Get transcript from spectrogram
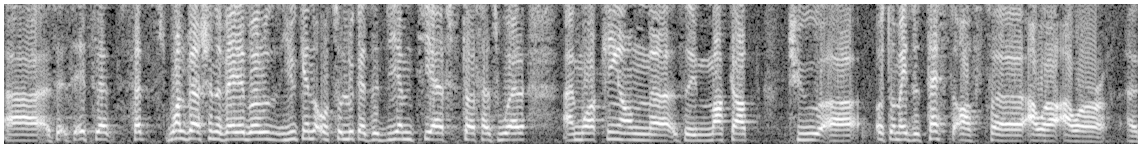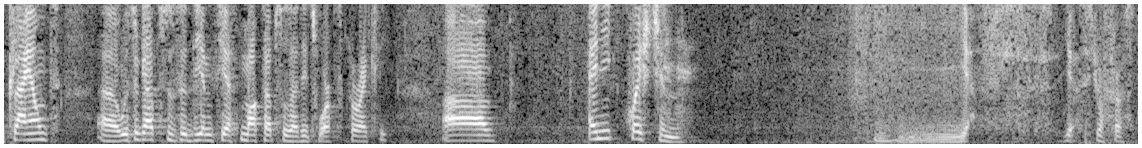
uh, it's, it's, it's, that's one version available. You can also look at the DMTF stuff as well. I'm working on uh, the mockup to uh, automate the test of uh, our, our uh, client uh, with regards to the DMTF mockup so that it works correctly. any question? Yes. Yes, you're first.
